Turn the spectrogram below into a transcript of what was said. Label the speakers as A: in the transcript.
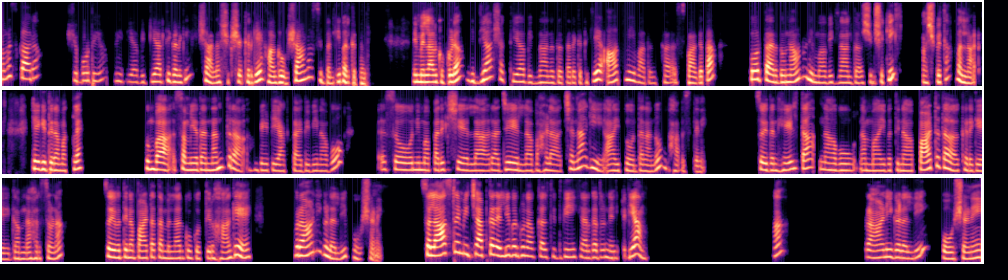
A: ನಮಸ್ಕಾರ. ಶುಭೋದಯ ಪ್ರೀತಿಯ ವಿದ್ಯಾರ್ಥಿಗಳಿಗೆ, ಶಾಲಾ ಶಿಕ್ಷಕರಿಗೆ ಹಾಗೂ ಶಾಲಾ ಸಿಬ್ಬಂದಿ ವರ್ಗದಲ್ಲಿ. ನಿಮ್ಮೆಲ್ಲರಿಗೂ ಕೂಡ ವಿದ್ಯಾಶಕ್ತಿಯ ವಿಜ್ಞಾನದ ತರಗತಿಗೆ ಆತ್ಮೀಯವಾದಂತಹ ಸ್ವಾಗತ. ಕೋರ್ತಾ ಇರೋದು ನಾನು, ನಿಮ್ಮ ವಿಜ್ಞಾನದ ಶಿಕ್ಷಕಿ ಅಶ್ವಿತಾ ಮಲ್ನಾಡ್. ಹೇಗಿದ್ದೀರಾ ಮಕ್ಕಳೇ? ತುಂಬಾ ಸಮಯದ ನಂತರ ಭೇಟಿ ಆಗ್ತಾ ಇದ್ದೀವಿ ನಾವು. ಸೊ ನಿಮ್ಮ ಪರೀಕ್ಷೆ ಎಲ್ಲ, ರಜೆ ಎಲ್ಲ ಬಹಳ ಚೆನ್ನಾಗಿ ಆಯ್ತು ಅಂತ ನಾನು ಭಾವಿಸ್ತೇನೆ. ಸೊ ಇದನ್ನ ಹೇಳ್ತಾ ನಾವು ನಮ್ಮ ಇವತ್ತಿನ ಪಾಠದ ಕಡೆಗೆ ಗಮನ ಹರಿಸೋಣ. ಸೊ ಇವತ್ತಿನ ಪಾಠ ತಮ್ಮೆಲ್ಲರಿಗೂ ಗೊತ್ತಿರೋ ಹಾಗೆ ಪ್ರಾಣಿಗಳಲ್ಲಿ ಪೋಷಣೆ. ಸೊ ಲಾಸ್ಟ್ ಟೈಮ್ ಈ ಚಾಪ್ಟರ್ ಎಲ್ಲಿವರೆಗೂ ನಾವು ಕಲ್ತಿದ್ವಿ? ಯಾರಿಗಾದ್ರೂ ನೆನಪಿದ್ಯಾ? ಪ್ರಾಣಿಗಳಲ್ಲಿ ಪೋಷಣೆ.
